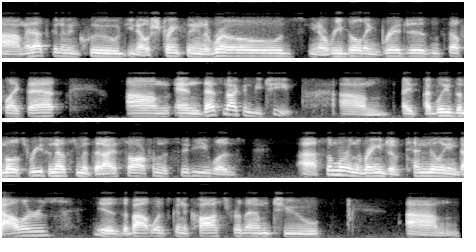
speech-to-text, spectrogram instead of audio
Um, and that's going to include, you know, strengthening the roads, you know, rebuilding bridges and stuff like that. Um, and that's not going to be cheap. Um, I, I believe the most recent estimate that I saw from the city was uh, somewhere in the range of $10 million is about what it's going to cost for them to um,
